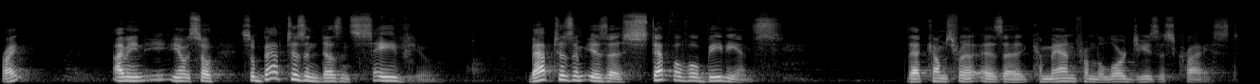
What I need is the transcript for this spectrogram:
Right? I mean, you know, so, so baptism doesn't save you. Baptism is a step of obedience that comes from, as a command from the Lord Jesus Christ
